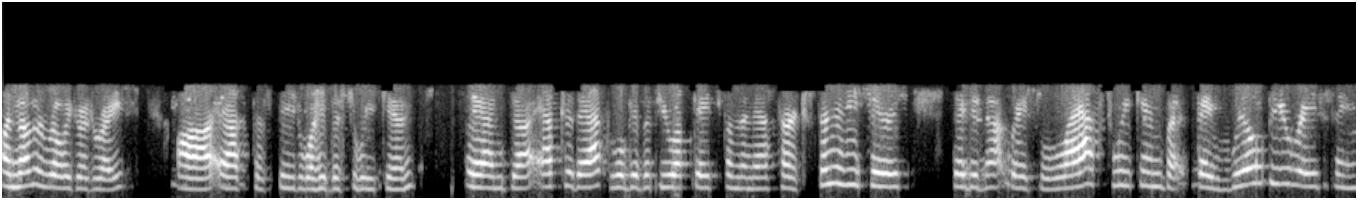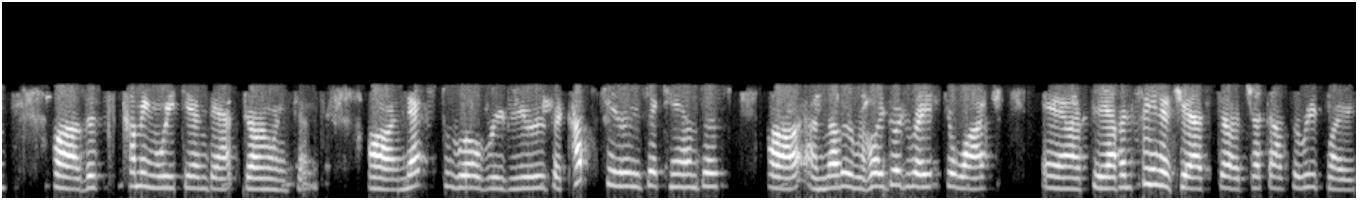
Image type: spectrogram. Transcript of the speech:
another really good race uh, at the Speedway this weekend. And uh, after that, we'll give a few updates from the NASCAR Xfinity Series. They did not race last weekend, but they will be racing uh, this coming weekend at Darlington. Uh, next, we'll review the Cup Series at Kansas, uh, another really good race to watch. And if you haven't seen it yet, uh, check out the replays.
